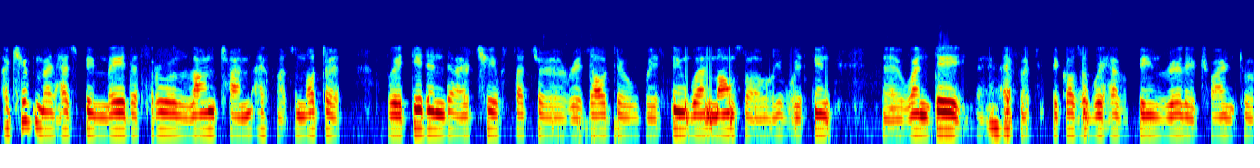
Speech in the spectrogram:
achievement has been made through long-time efforts. Not uh, we didn't achieve such a result within one month or within uh, one day uh, mm-hmm. effort because we have been really trying to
